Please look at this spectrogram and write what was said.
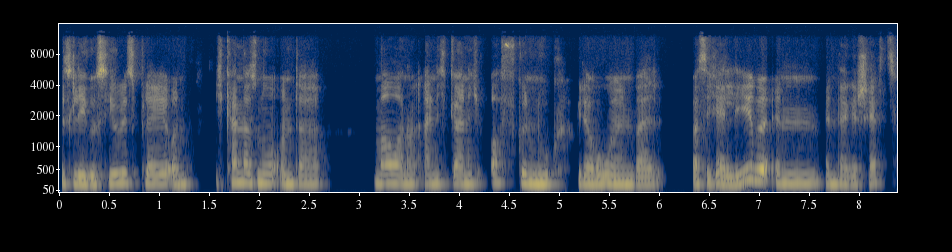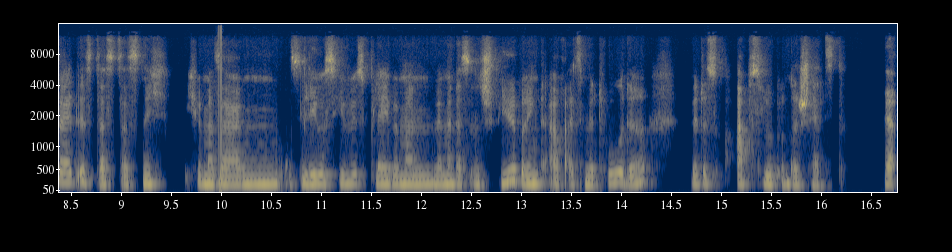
ist Lego Series Play und ich kann das nur unter Mauern und eigentlich gar nicht oft genug wiederholen, weil was ich erlebe in, in der Geschäftswelt ist, dass das nicht, ich will mal sagen, das Lego Serious Play, wenn man, wenn man das ins Spiel bringt, auch als Methode, wird es absolut unterschätzt. Ja.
